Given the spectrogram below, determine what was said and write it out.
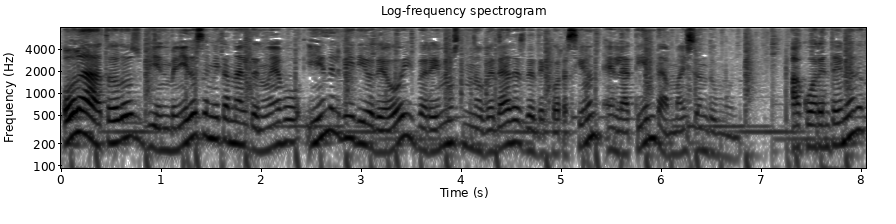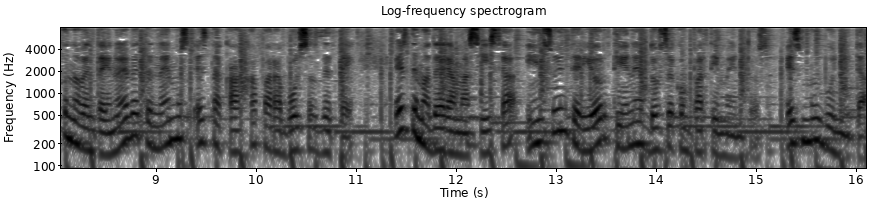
Hola a todos, bienvenidos a mi canal de nuevo y en el vídeo de hoy veremos novedades de decoración en la tienda Maison du Monde. A 49,99 tenemos esta caja para bolsas de té. Es de madera maciza y en su interior tiene 12 compartimentos. Es muy bonita,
